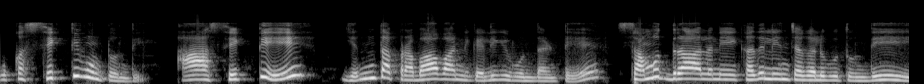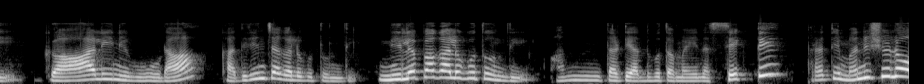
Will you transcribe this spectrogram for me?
ఒక శక్తి ఉంటుంది. ఆ శక్తి ఎంత ప్రభావాన్ని కలిగి ఉందంటే సముద్రాలని కదిలించగలుగుతుంది గాలిని కూడా కదిలించగలుగుతుంది నిలపగలుగుతుంది. అంతటి అద్భుతమైన శక్తి ప్రతి మనిషిలో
